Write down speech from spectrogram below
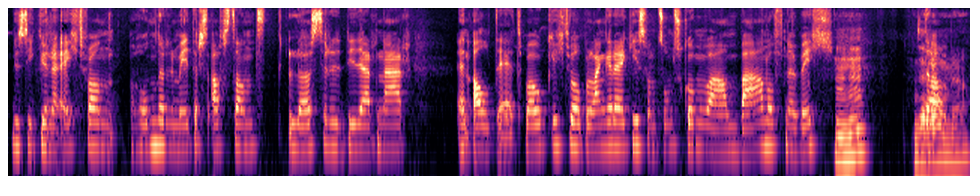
Dus die kunnen echt van honderden meters afstand luisteren die daarnaar. En altijd. Wat ook echt wel belangrijk is, want soms komen we aan een baan of een weg. Mhm. daarom Dat- ja.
